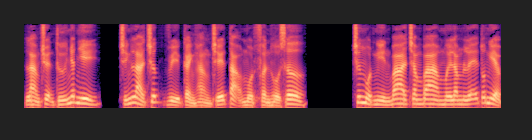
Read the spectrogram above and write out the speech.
làm chuyện thứ nhất nhi, chính là trước vì cảnh hàng chế tạo một phần hồ sơ. chương 1335 lễ tốt nghiệp.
